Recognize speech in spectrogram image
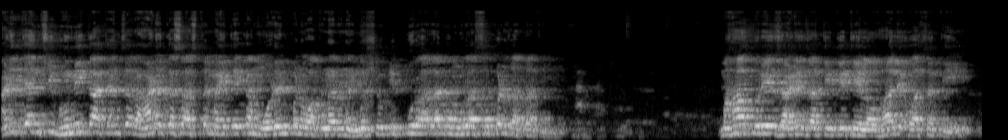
आणि त्यांची भूमिका त्यांचं राहणं कसं असतं माहितीये का? मोडेल पण वागणार नाही. मग शेवटी पूर आला का मुला सकट जातात. महापुरे झाडे जाती ते लव्हाले वाचती.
